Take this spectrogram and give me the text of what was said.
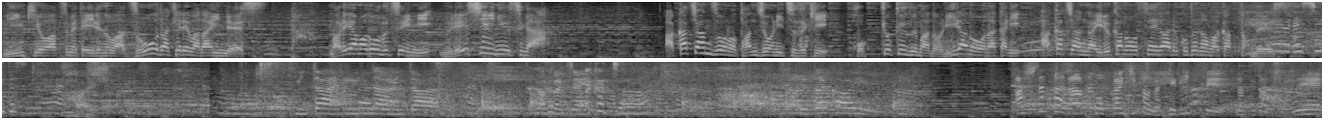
い、人気を集めているのは象だけではないんです。丸山動物園に嬉しいニュースが。赤ちゃん象の誕生に続きホッキョクグマのリラのお腹に赤ちゃんがいる可能性があることが分かったんです、えー、嬉しいですね。はい。見たい見たい見たい。赤ちゃん。赤ちゃん明日から公開時間が減るってなってたんですよね。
